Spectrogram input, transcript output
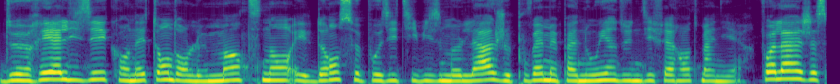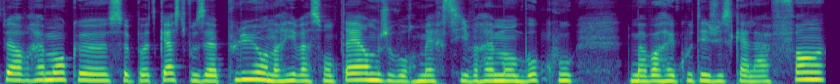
de réaliser qu'en étant dans le maintenant et dans ce positivisme-là, je pouvais m'épanouir d'une différente manière. Voilà, j'espère vraiment que ce podcast vous a plu. On arrive à son terme. Je vous remercie vraiment beaucoup de m'avoir écouté jusqu'à la fin.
